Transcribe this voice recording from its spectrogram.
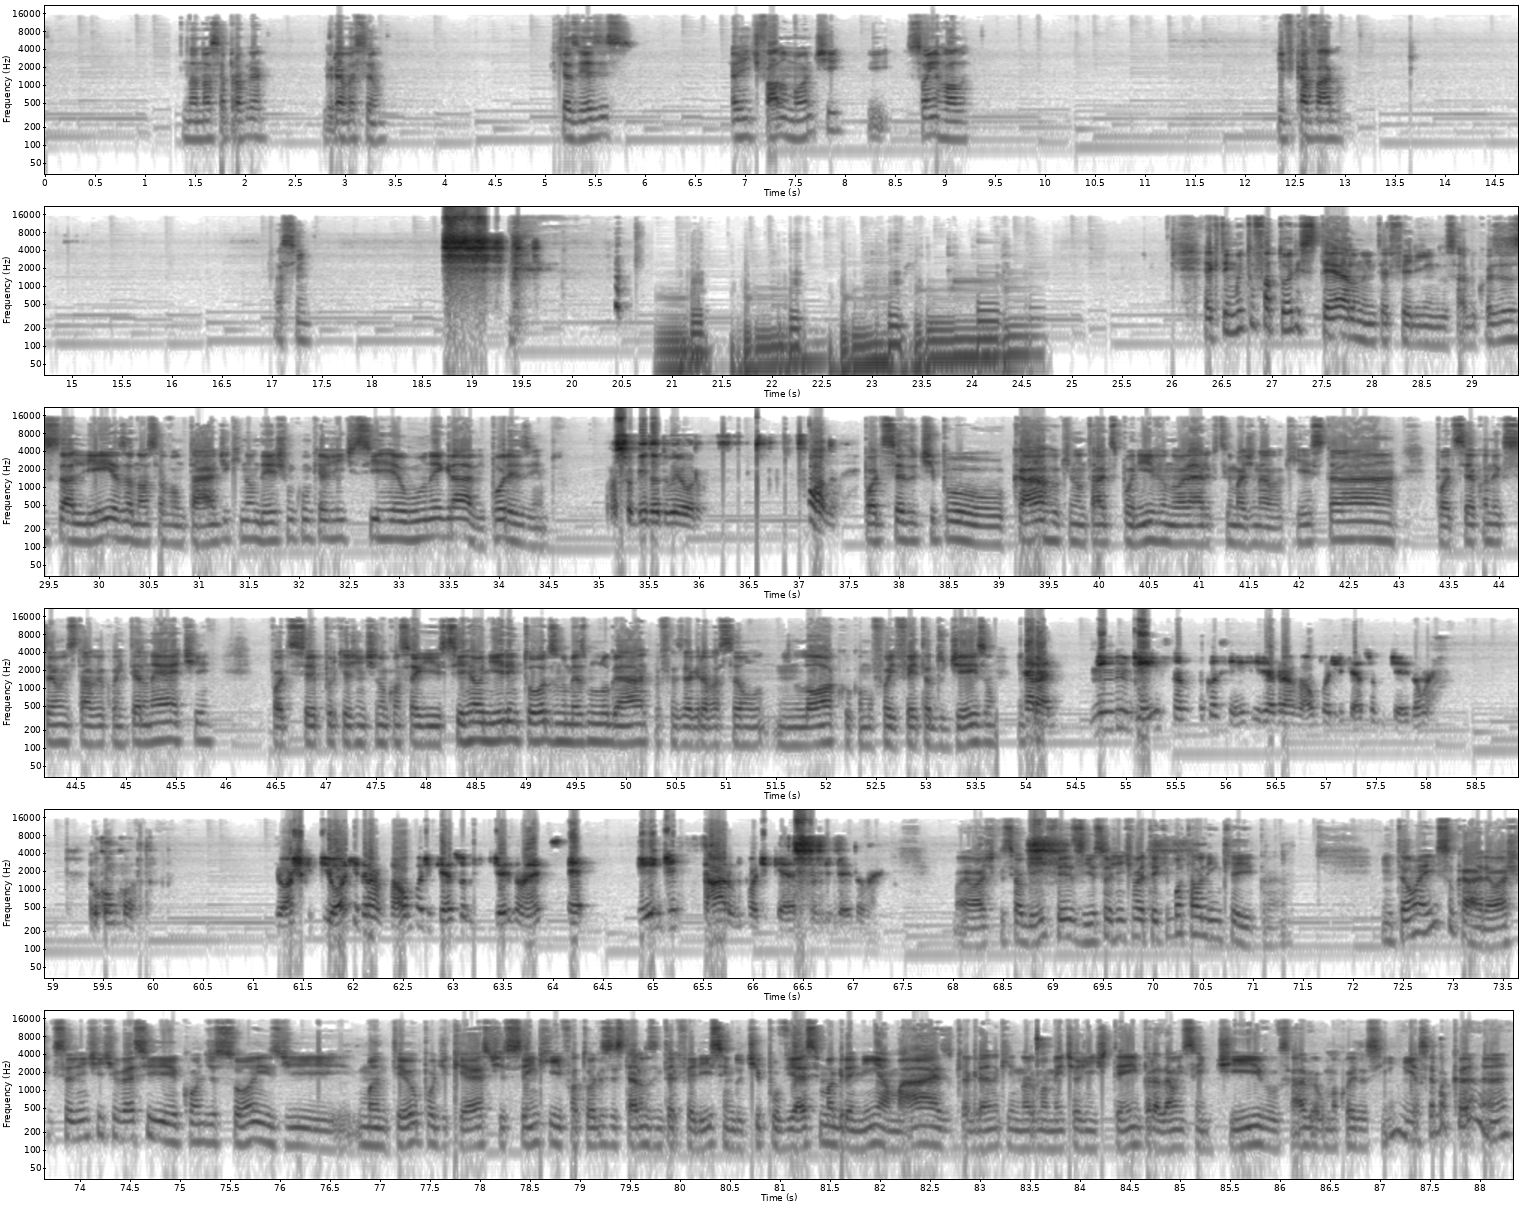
na nossa própria gravação. Que às vezes a gente fala um monte e só enrola. E fica vago. Assim. É que tem muito fator externo interferindo, sabe? Coisas alheias à nossa vontade que não deixam com que a gente se reúna e grave. Por exemplo, A subida do euro. Foda, velho. pode ser do tipo o carro que não está disponível no horário que tu imaginava que está, pode ser a conexão instável com a internet, pode ser porque a gente não consegue se reunirem todos no mesmo lugar para fazer a gravação em loco, como foi feita do Jason. Então, Cara, ninguém com consciência de gravar um podcast sobre Jason X. Eu concordo. Eu acho que pior que gravar um podcast sobre Jason X é editar um podcast sobre Jason X. Eu acho que se alguém fez isso, a gente vai ter que botar o link aí pra. Então é isso, cara. Eu acho que se a gente tivesse condições de manter o podcast sem que fatores externos interferissem, do tipo viesse uma graninha a mais do que a grana que normalmente a gente tem para dar um incentivo, sabe? Alguma coisa assim, ia ser bacana, né?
